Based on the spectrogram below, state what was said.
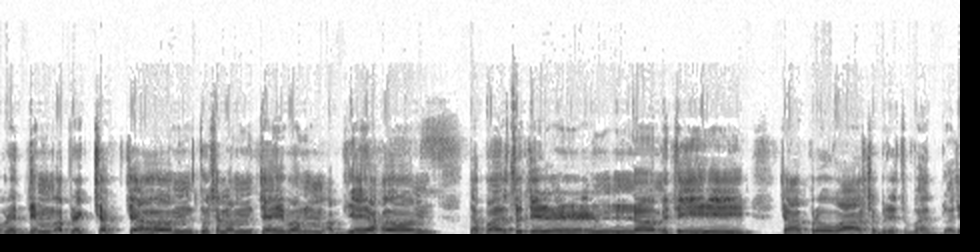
वृद्धि अपृक्षत कुशलम चैवम अव्यय। तपस्ुचिर्नमिति च प्रोवास वृषभध्वज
